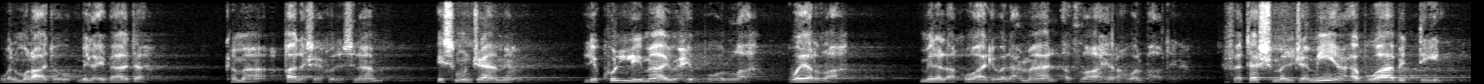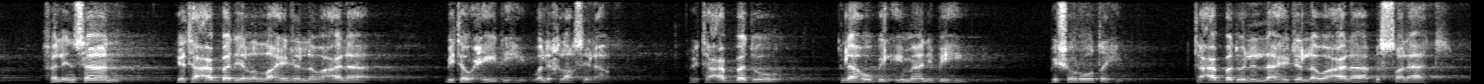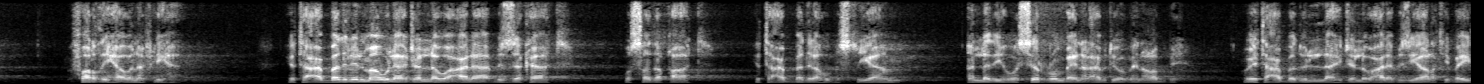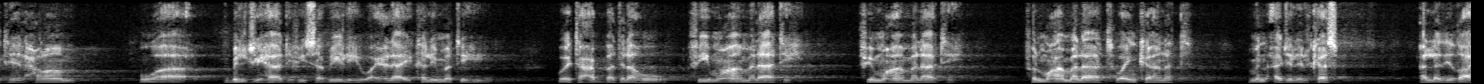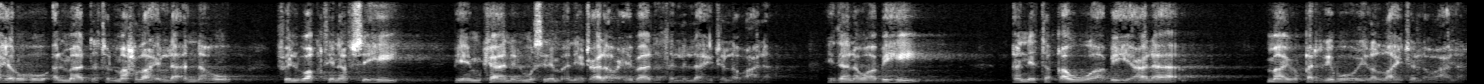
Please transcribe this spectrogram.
والمراد بالعبادة كما قال شيخ الإسلام اسم جامع لكل ما يحبه الله ويرضاه من الأقوال والأعمال الظاهرة والباطنة. فتشمل جميع أبواب الدين. فالإنسان يتعبد إلى الله جل وعلا بتوحيده والإخلاص له. ويتعبد له بالإيمان به بشروطه. تعبد لله جل وعلا بالصلاة فرضها ونفلها. يتعبد للمولى جل وعلا بالزكاة والصدقات. يتعبد له بالصيام الذي هو سر بين العبد وبين ربه. ويتعبد لله جل وعلا بزيارة بيته الحرام وبالجهاد في سبيله وإعلاء كلمته. ويتعبد له في معاملاته في معاملاته. فالمعاملات وإن كانت من أجل الكسب الذي ظاهره المادة المحضة إلا أنه في الوقت نفسه بإمكان المسلم أن يجعله عبادة لله جل وعلا. إذا نوى به أن يتقوى به على ما يقربه إلى الله جل وعلا.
